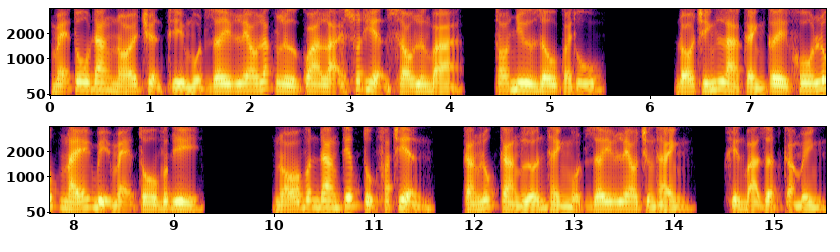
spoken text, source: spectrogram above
Mẹ tô đang nói chuyện thì một dây leo lắc lư qua lại xuất hiện sau lưng bà to như dâu quái thú. Đó chính là cành cây khô lúc nãy bị mẹ tô vứt đi. Nó vẫn đang tiếp tục phát triển càng lúc càng lớn thành một dây leo trưởng thành khiến bà giật cả mình.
